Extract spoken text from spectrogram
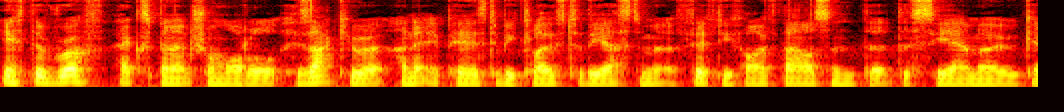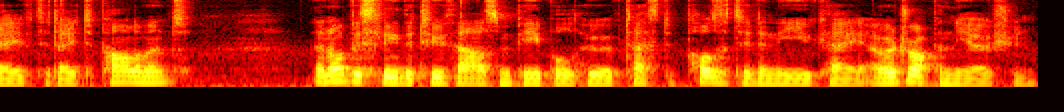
If the rough exponential model is accurate and it appears to be close to the estimate of 55,000 that the CMO gave today to Parliament, then obviously the 2,000 people who have tested positive in the UK are a drop in the ocean,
